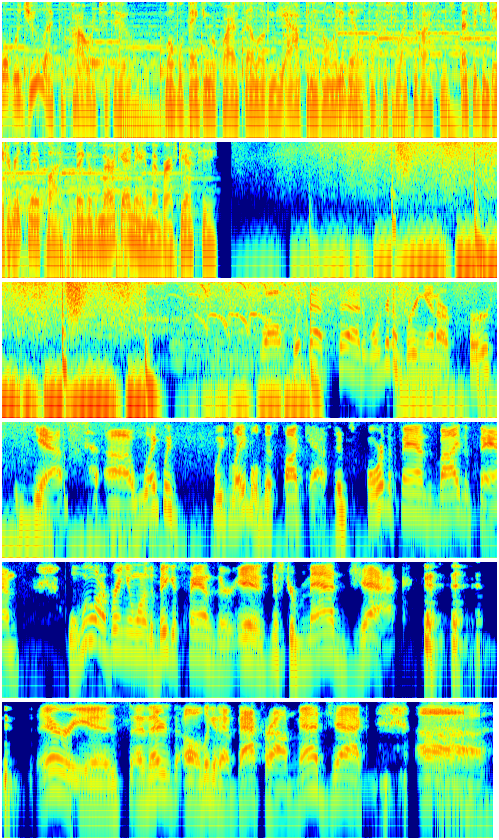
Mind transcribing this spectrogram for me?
What would you like the power to do? Mobile banking requires downloading the app and is only available for select devices. Message and data rates may apply. Bank of America and a member FDIC. Well, with that said, we're going to bring in our first guest. Uh, like we've we've labeled this podcast, it's for the fans by the fans. Well, we want to bring in one of the biggest fans there is, Mr. Mad Jack. there he is, and there's oh look at that background, Mad Jack. Uh, yeah.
